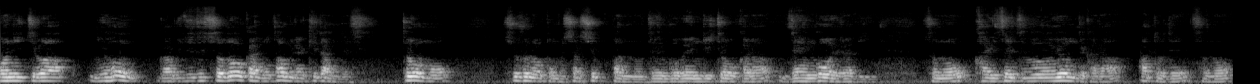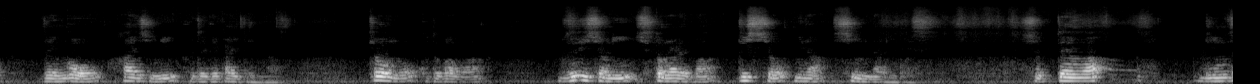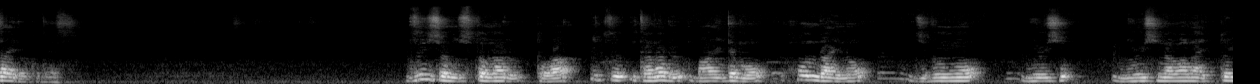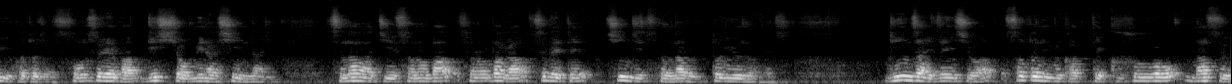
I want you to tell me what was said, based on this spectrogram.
こんにちは。日本学術書道会の田村喜団です。今日も主婦の友社出版の前後弁理帳から前後を選び、その解説文を読んでから後でその前後を半紙に筆で書いています。今日の言葉は、随所に主となれば立書皆真なりです。出典は臨済録です。随所に主となるとはいついかなる場合でも本来の自分を見失見失わないということです。そうすれば立書皆真なり、すなわちその場その場が全て真実となるというのです。臨済前史は外に向かって工夫をなす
